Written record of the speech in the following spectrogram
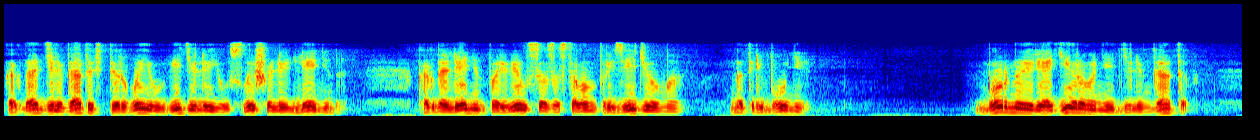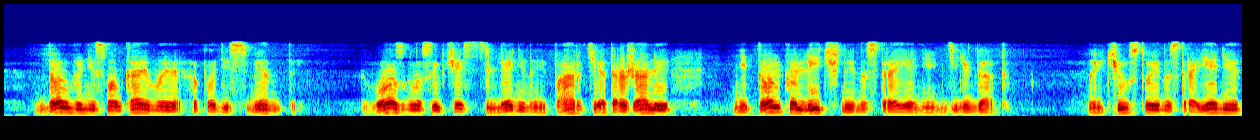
когда делегаты впервые увидели и услышали Ленина, когда Ленин появился за столом президиума на трибуне. Бурное реагирование делегатов, долго несмолкаемые аплодисменты — Возгласы в честь Ленина и партии отражали не только личные настроения делегатов, но и чувства и настроения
